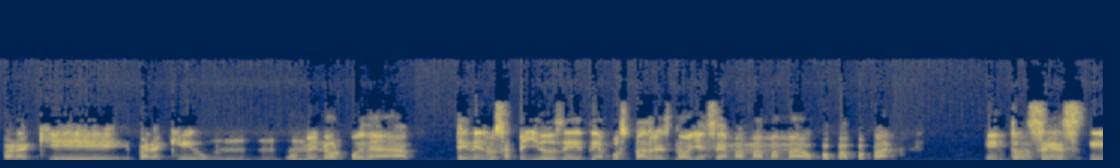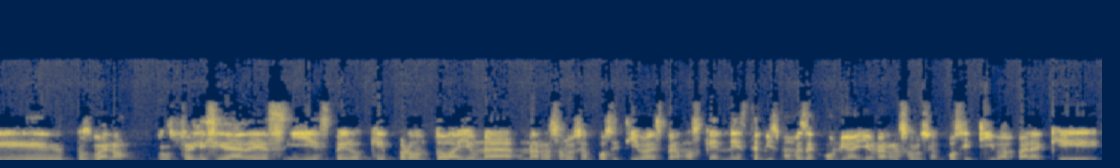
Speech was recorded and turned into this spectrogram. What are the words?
para que, para que un, un menor pueda tener los apellidos de, de, ambos padres, ¿no? Ya sea mamá, mamá o papá, papá. Entonces, eh, pues bueno, pues felicidades y espero que pronto haya una, una resolución positiva. Esperamos que en este mismo mes de junio haya una resolución positiva para que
